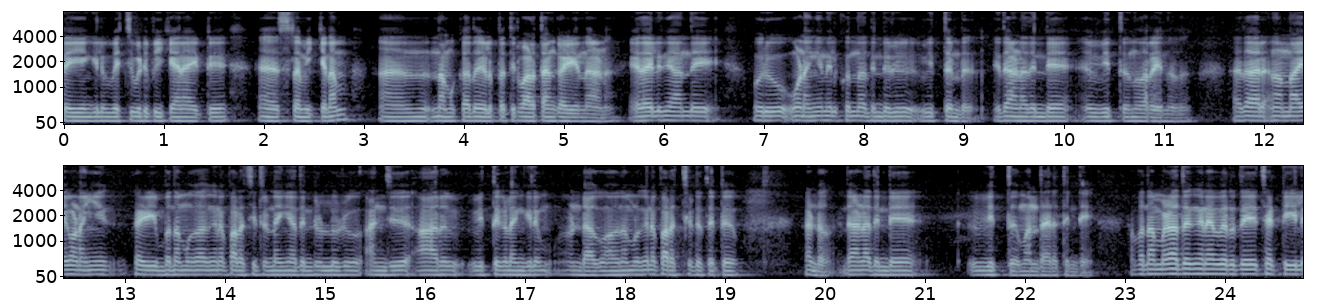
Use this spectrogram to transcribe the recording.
തൈയെങ്കിലും വെച്ച് പിടിപ്പിക്കാനായിട്ട് ശ്രമിക്കണം. നമുക്കത് എളുപ്പത്തിൽ വളർത്താൻ കഴിയുന്നതാണ്. ഏതായാലും ഞാൻ ഒരു ഉണങ്ങി നിൽക്കുന്ന അതിന്റെ ഒരു വിത്തുണ്ട്. ഇതാണ് അതിന്റെ വിത്ത് എന്ന് പറയുന്നത്. അത് നന്നായി ഉണങ്ങി കഴിയുമ്പോൾ നമുക്ക് അങ്ങനെ പറിച്ചിട്ടുണ്ടെങ്കിൽ അതിന്റെ ഉള്ളൊരു അഞ്ച് ആറ് വിത്തുകളെങ്കിലും ഉണ്ടാകും. അത് നമ്മളിങ്ങനെ പറിച്ചെടുത്തിട്ട് കണ്ടോ? ഇതാണ് അതിന്റെ വിത്ത് മന്ദാരത്തിന്റെ അപ്പോൾ നമ്മളതിങ്ങനെ വെറുതെ ചട്ടിയിൽ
